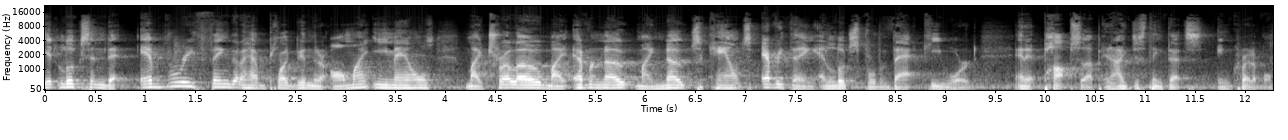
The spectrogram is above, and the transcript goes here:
it looks into everything that I have plugged in there all my emails, my Trello, my Evernote, my notes, accounts, everything, and looks for that keyword. And it pops up. And I just think that's incredible.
